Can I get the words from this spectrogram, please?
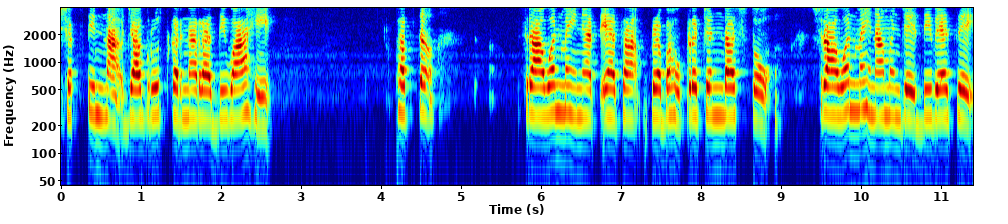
शक्तींना जागृत करणारा दिवा आहे. फक्त श्रावण महिन्यात याचा प्रभाव प्रचंड असतो. श्रावण महिना म्हणजे दिव्याचे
